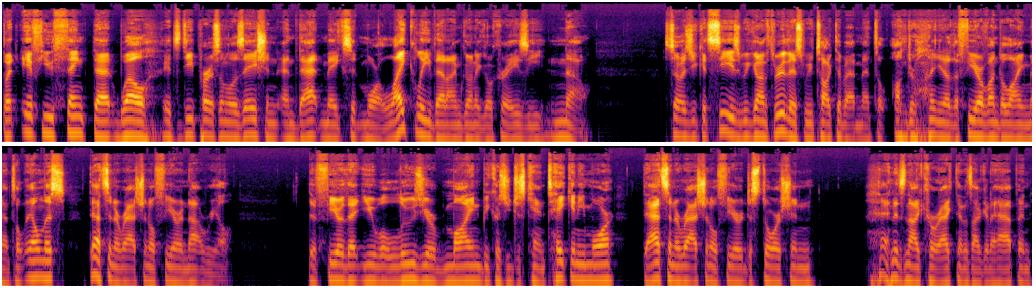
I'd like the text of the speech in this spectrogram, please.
But if you think that, well, it's depersonalization and that makes it more likely that I'm going to go crazy, no. So as you can see, as we've gone through this, we talked about mental underlying, you know, the fear of underlying mental illness. That's an irrational fear and not real the fear that you will lose your mind because you just can't take anymore. That's an irrational fear, distortion, and it's not correct and it's not going to happen.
